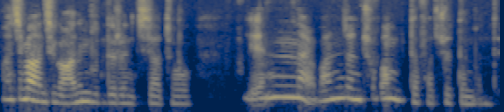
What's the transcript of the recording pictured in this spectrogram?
하지만 제가 아는 분들은 진짜 저 옛날 완전 초반부터 봐주셨던 분들.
